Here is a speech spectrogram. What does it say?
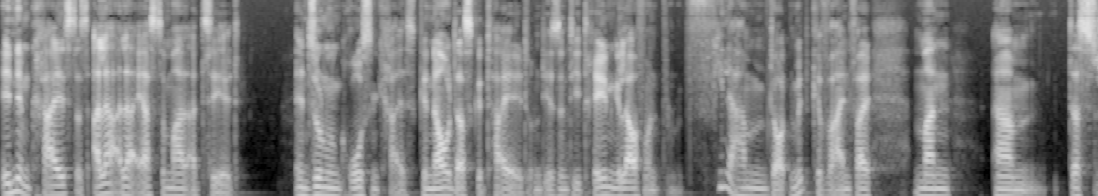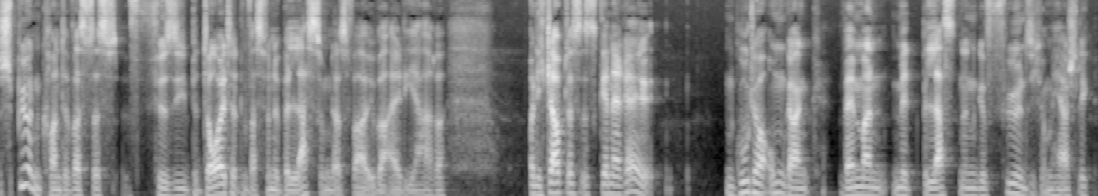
in dem Kreis das aller, allererste Mal erzählt. In so einem großen Kreis. Genau das geteilt. Und ihr sind die Tränen gelaufen und viele haben dort mitgeweint, weil man ähm, das spüren konnte, was das für sie bedeutet und was für eine Belastung das war über all die Jahre. Und ich glaube, das ist generell ein guter Umgang, wenn man mit belastenden Gefühlen sich umherschlägt,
